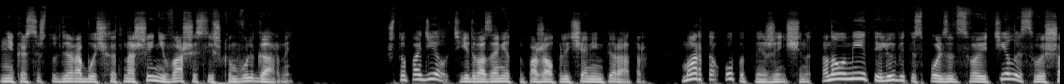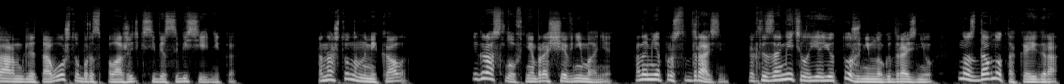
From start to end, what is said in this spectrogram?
«Мне кажется, что для рабочих отношений ваши слишком вульгарны». «Что поделать?» — едва заметно пожал плечами император. Марта опытная женщина. Она умеет и любит использовать свое тело и свой шарм для того, чтобы расположить к себе собеседника. А на что она намекала? Игра слов, не обращая внимания. Она меня просто дразнит. Как ты заметил, я ее тоже немного дразню. У нас давно такая игра.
